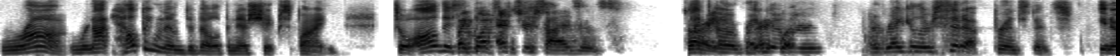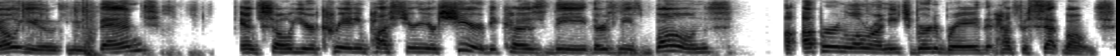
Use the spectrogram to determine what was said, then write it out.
wrong. We're not helping them develop an S shaped spine. So, all this. Like what exercises? Like a regular. A regular sit up, for instance. You know, you you bend, and so you're creating posterior shear because the there's these bones uh, upper and lower on each vertebrae that have facet bones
